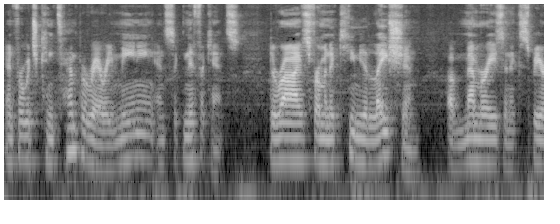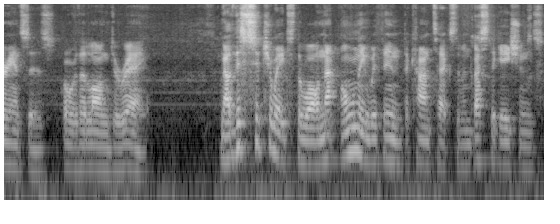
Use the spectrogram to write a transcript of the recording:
and for which contemporary meaning and significance derives from an accumulation of memories and experiences over the longue durée. Now, this situates the wall not only within the context of investigations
